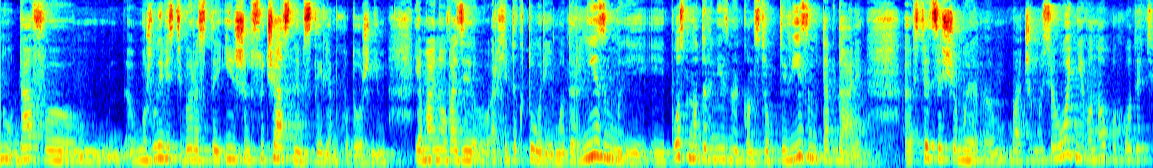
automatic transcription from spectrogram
ну, дав е, можливість вирости іншим сучасним стилям художнім. Я маю на увазі в архітектурі модернізм, і, і постмодернізм, і конструктивізм і так далі. Е, Все це, що ми бачимо сьогодні, воно походить,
